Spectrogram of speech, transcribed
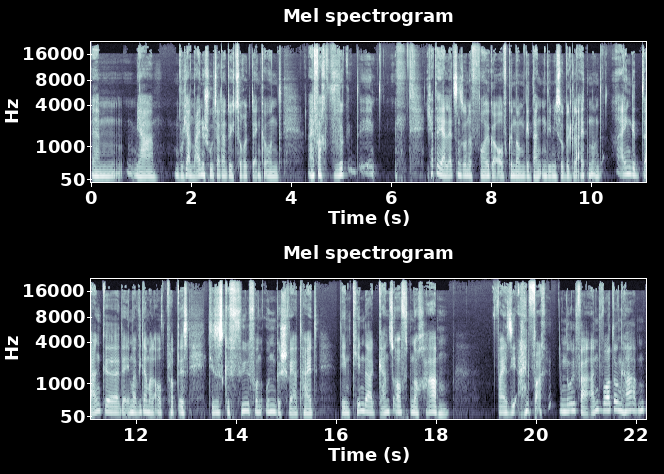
Ähm, ja, wo ich an meine Schulzeit natürlich zurückdenke und einfach wirklich. Ich hatte ja letztens so eine Folge aufgenommen, Gedanken, die mich so begleiten. Und ein Gedanke, der immer wieder mal aufploppt, ist dieses Gefühl von Unbeschwertheit, den Kinder ganz oft noch haben, weil sie einfach null Verantwortung haben,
